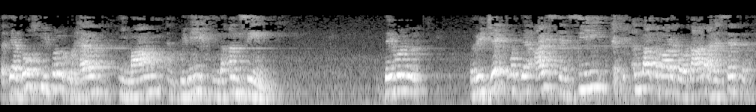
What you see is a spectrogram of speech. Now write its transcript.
That they are those people who have iman and belief in the unseen. They will reject what their eyes can see, Allah wa ta'ala has said that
